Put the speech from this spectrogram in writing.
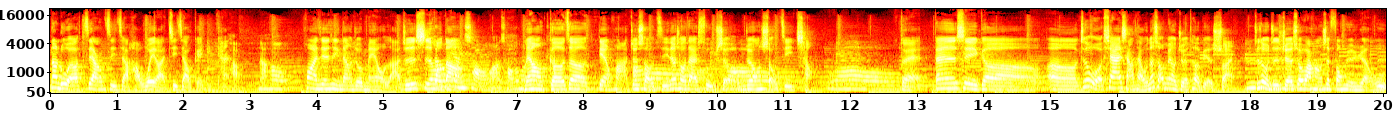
那如果要这样计较，好，我也来计较给你看。好，然后。后来这件事情当然就没有啦，就是事后到吵嘛，吵那么没有隔着电话，就手机。那时候在宿舍，我们就用手机吵。哦。对，但是是一个呃，就是我现在想起来，我那时候没有觉得特别帅，就是我只是觉得说哇，好像是风云人物。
